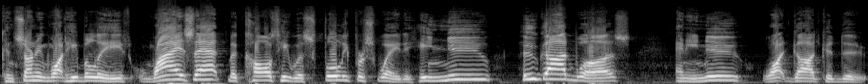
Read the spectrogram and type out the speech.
concerning what he believed. Why is that? Because he was fully persuaded. He knew who God was and he knew what God could do.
